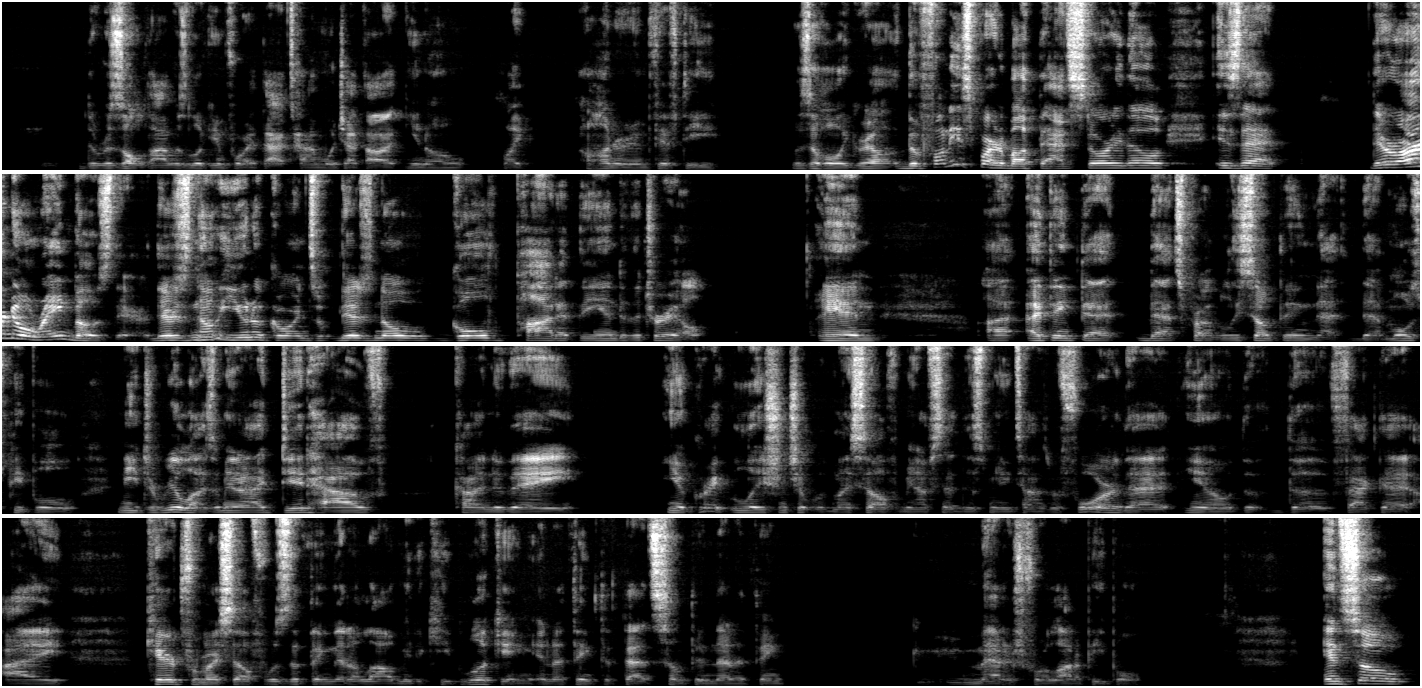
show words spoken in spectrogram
the result I was looking for at that time, which I thought you know like 150 was the holy grail. The funniest part about that story though is that there are no rainbows there. There's no unicorns. There's no gold pot at the end of the trail, and I, I think that that's probably something that that most people need to realize. I mean, I did have kind of a you know great relationship with myself. I mean, I've said this many times before that you know the the fact that I cared for myself was the thing that allowed me to keep looking, and I think that that's something that I think matters for a lot of people. And so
